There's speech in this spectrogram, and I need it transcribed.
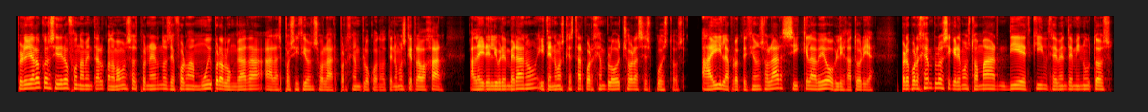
pero ya lo considero fundamental cuando vamos a exponernos de forma muy prolongada a la exposición solar. Por ejemplo, cuando tenemos que trabajar al aire libre en verano y tenemos que estar, por ejemplo, 8 horas expuestos. Ahí la protección solar sí que la veo obligatoria. Pero, por ejemplo, si queremos tomar 10, 15, 20 minutos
